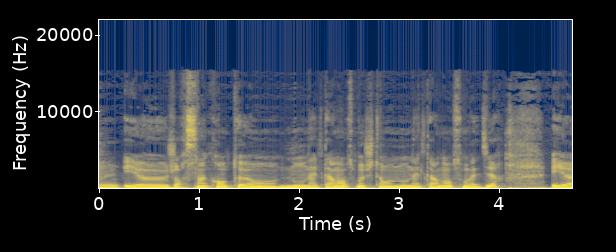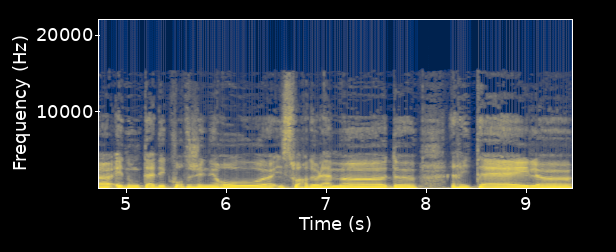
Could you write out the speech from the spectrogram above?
Oui. Et euh, genre 50 en non-alternance. Moi, j'étais en non-alternance, on va dire. Et, euh, et donc, t'as des cours généraux, euh, histoire de la mode, euh, retail, euh, euh,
